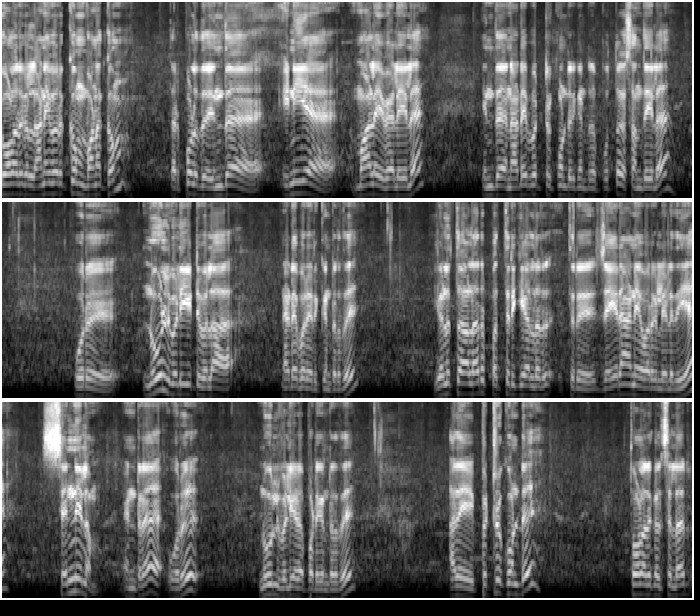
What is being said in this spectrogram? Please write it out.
தோழர்கள் அனைவருக்கும் வணக்கம். தற்பொழுது இந்த இனிய மாலை வேளையில் இந்த நடைபெற்று கொண்டிருக்கின்ற புத்தக சந்தையில் ஒரு நூல் வெளியீட்டு விழா நடைபெற இருக்கின்றது. எழுத்தாளர் பத்திரிகையாளர் திரு ஜெயராணி அவர்கள் எழுதிய செந்நிலம் என்ற ஒரு நூல் வெளியிடப்படுகின்றது. அதை பெற்றுக்கொண்டு தோழர்கள் சிலர்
